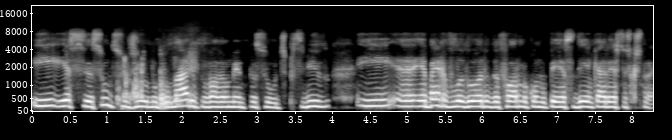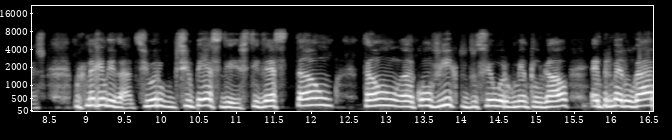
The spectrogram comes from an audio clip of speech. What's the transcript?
e esse assunto surgiu no plenário, provavelmente passou despercebido e uh, é bem revelador da forma como o PSD encara estas questões. Porque, na realidade, se o, se o PSD estivesse tão, tão uh, convicto do seu argumento legal, em primeiro lugar,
